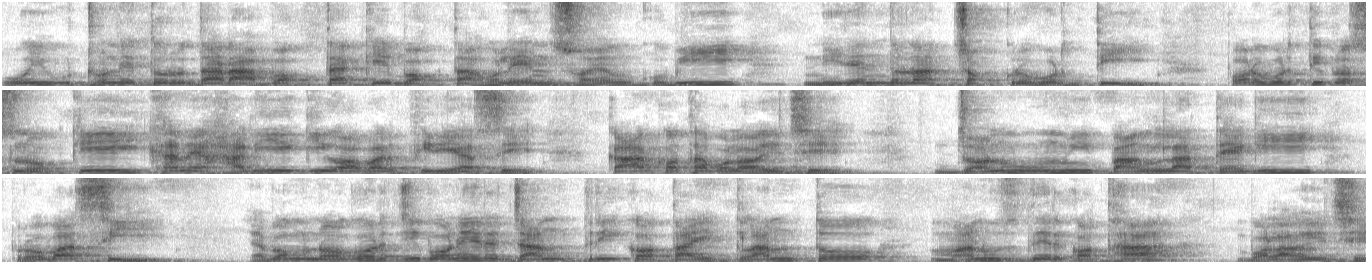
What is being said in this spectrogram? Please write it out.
ওই উঠোনে তোর দাঁড়া। বক্তাকে বক্তা হলেন স্বয়ং কবি নীরেন্দ্রনাথ চক্রবর্তী। পরবর্তী প্রশ্ন, কে এইখানে হারিয়ে গিয়েও আবার ফিরে আসে? কার কথা বলা হয়েছে? জন্মভূমি বাংলা ত্যাগী প্রবাসী এবং নগর জীবনের যান্ত্রিকতায় ক্লান্ত মানুষদের কথা বলা হয়েছে।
